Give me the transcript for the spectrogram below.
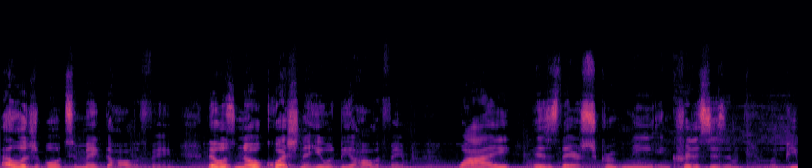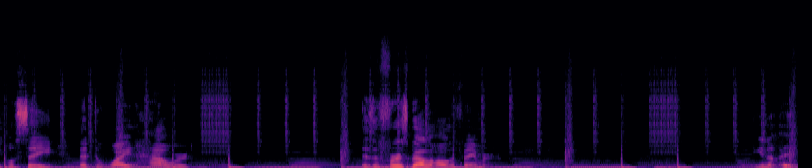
eligible to make the Hall of Fame, there was no question that he would be a Hall of Famer. Why is there scrutiny and criticism when people say that Dwight Howard is a first ballot Hall of Famer? You know, it,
